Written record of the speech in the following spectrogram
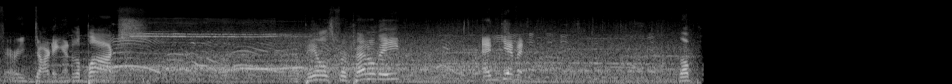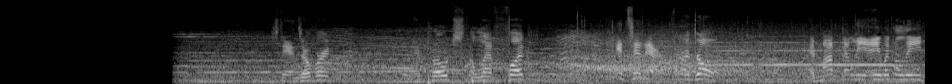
Ferri darting into the box. Appeals for penalty and give Stands over it. Approach the left foot. It's in there for a goal. And Montpellier with the lead.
